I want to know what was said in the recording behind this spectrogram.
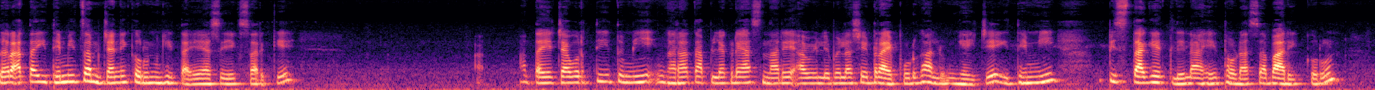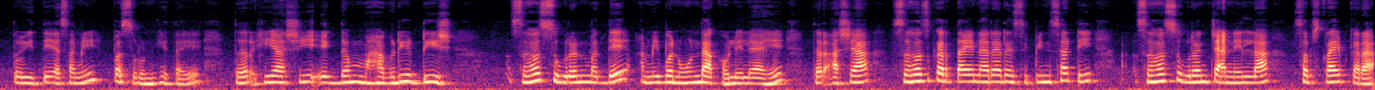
तर आता इथे मी चमच्याने करून घेत आहे असे एकसारखे. आता याच्यावरती तुम्ही घरात आपल्याकडे असणारे अवेलेबल असे ड्रायफ्रूट घालून घ्यायचे. इथे मी पिस्ता घेतलेला आहे थोडासा बारीक करून. तो इथे असा मी पसरून घेत आहे. तर ही अशी एकदम महागडी डिश सहज सुगरणमध्ये आम्ही बनवून दाखवलेले आहे. तर अशा सहज करता येणाऱ्या रेसिपींसाठी सहज सुगरण चॅनेलला सबस्क्राईब करा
